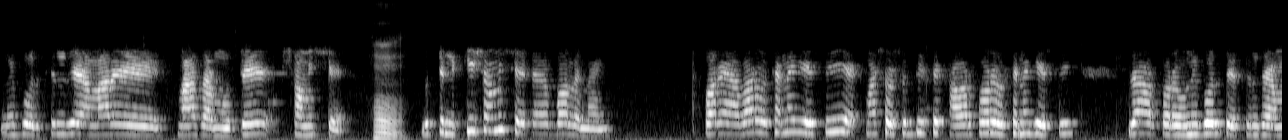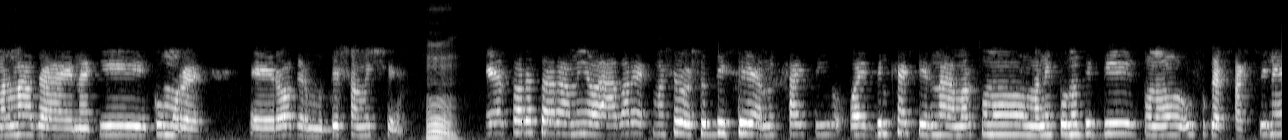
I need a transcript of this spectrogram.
উনি বলছেন যে আমার মাজার মধ্যে সমস্যা। বুঝছেন কি সমস্যা এটা বলে নাই। পরে আবার ওখানে গেছি এক মাস ওষুধ দিছে খাওয়ার পরে ওখানে গেছি। যাওয়ার পরে উনি বলতেছেন যে আমার মাজায় নাকি কোমরে রগের মধ্যে সমস্যা। এরপরে স্যার আমি আবার এক মাসের ওষুধ দিছে আমি খাইছি কয়েকদিন খাইছি না আমার কোনো মানে কোনো দিক দিয়ে কোনো উপকার পাচ্ছি না।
